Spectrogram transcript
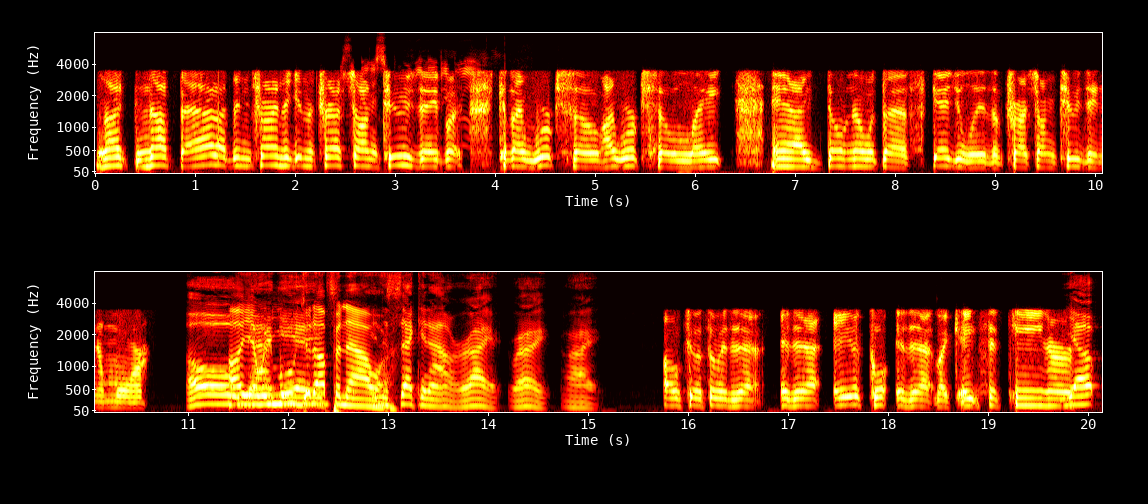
Not not bad. I've been trying to get in the trash on Tuesday, but because I work so I work so late, and I don't know what the schedule is of trash on Tuesday no more. Oh, Oh, yeah, we moved it up it's an hour. In the second hour, right, right, all right. Okay, so is it at, is it at eight o'clock? Is it at like eight fifteen or Yep,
